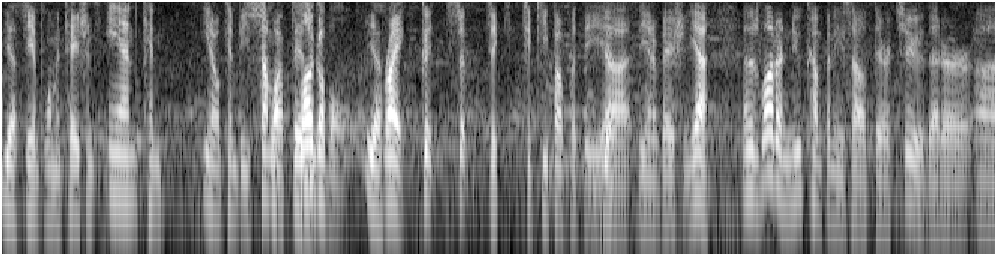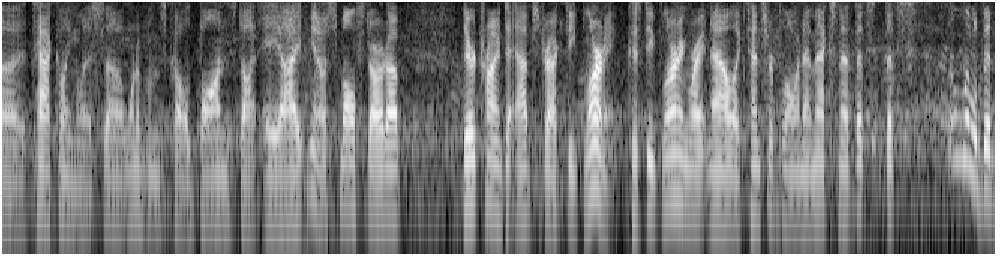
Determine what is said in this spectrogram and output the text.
Yes. the implementations and can, you know, can be somewhat Swap pluggable. Yes. Right, good, so, to, to keep up with the, uh, the innovation. Yeah, and there's a lot of new companies out there too that are uh, tackling this. Uh, one of them is called Bons.ai, you know, small startup. They're trying to abstract deep learning, because deep learning right now, like TensorFlow and MXNet, that's, that's a little bit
